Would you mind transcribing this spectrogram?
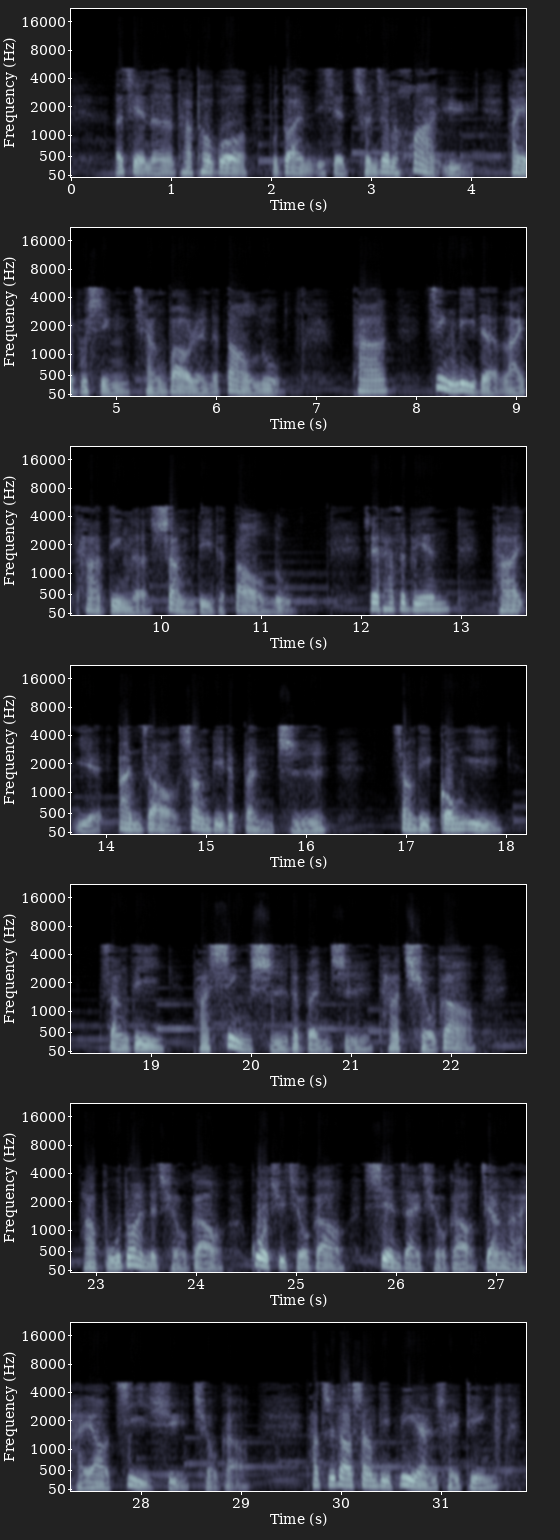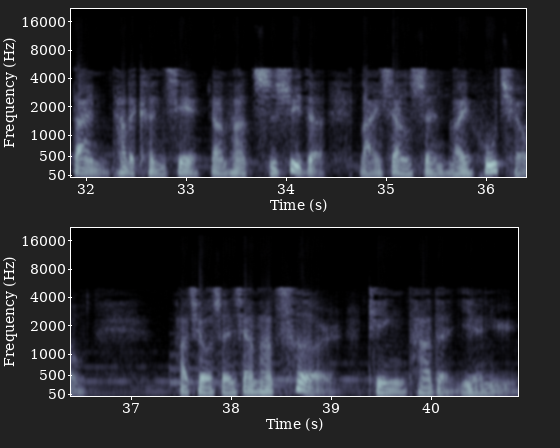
而且呢，他透过不断一些纯正的话语，他也不行强暴人的道路，他。尽力的来踏定了上帝的道路，所以他这边他也按照上帝的本质，上帝公义，上帝他信实的本质，他求告，他不断的求告，过去求告，现在求告，将来还要继续求告。他知道上帝必然垂听，但他的恳切让他持续的来向神来呼求。他求神向他侧耳听他的言语，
